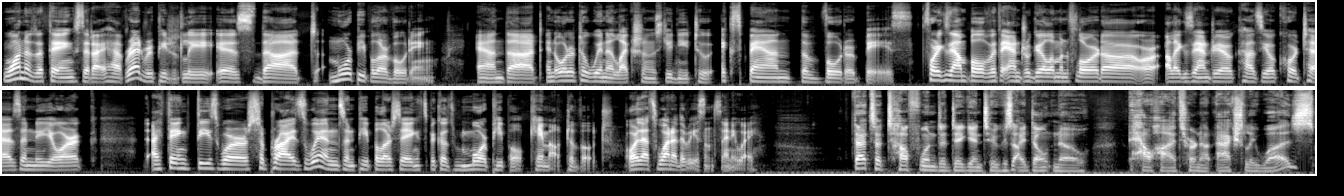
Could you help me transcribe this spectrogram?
One of the things that I have read repeatedly is that more people are voting and that in order to win elections, you need to expand the voter base. For example, with Andrew Gillum in Florida or Alexandria Ocasio Cortez in New York, I think these were surprise wins, and people are saying it's because more people came out to vote. Or that's one of the reasons, anyway. That's a tough one to dig into because I don't know how high turnout actually was.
